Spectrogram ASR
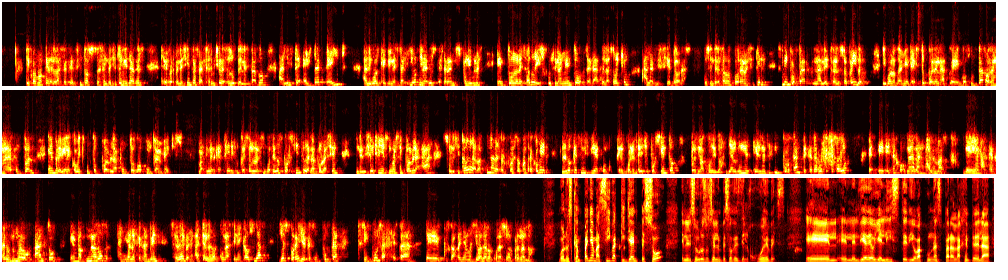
Informó que de las 767 unidades eh, pertenecientes al Servicio de Salud del Estado, Aliste, EITED e IMSS, al igual que Bienestar y Ordinarios, estarán disponibles en todo el Estado y su funcionamiento será de las 8 a las 17 horas los interesados podrán asistir sin importar la letra de su apellido. Y bueno, también esto pueden eh, consultarlo de manera puntual en previenecovid.puebla.gov.mx. Martínez García dijo que solo el 52% de la población de 18 años y más en Puebla ha solicitado la vacuna de refuerzo contra COVID, lo que significa que el 48% pues no ha acudido. Y algún, el mensaje importante que da el secretario que esta jornada, además de alcanzar un número alto en vacunados, señala que también se debe a que las vacunas tienen causalidad y es por ello que se impulsa, se impulsa esta eh, pues, campaña masiva de vacunación. Fernando. Bueno, es campaña masiva que ya empezó, en el Seguro Social empezó desde el jueves. El, el, día de hoy el ISTE dio vacunas para la gente de la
